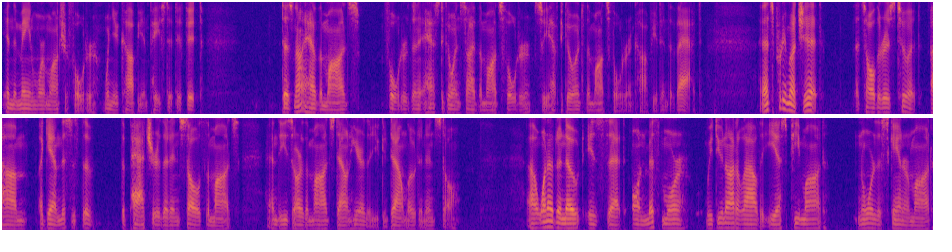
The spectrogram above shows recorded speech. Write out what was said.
in the main Wurm launcher folder when you copy and paste it. If it does not have the mods folder, then it has to go inside the mods folder. So you have to go into the mods folder and copy it into that. And that's pretty much it. That's all there is to it. Um, again, this is the, the patcher that installs the mods and these are the mods down here that you can download and install. Uh, one other note is that on Mythmore we do not allow the ESP mod, nor the scanner mod,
